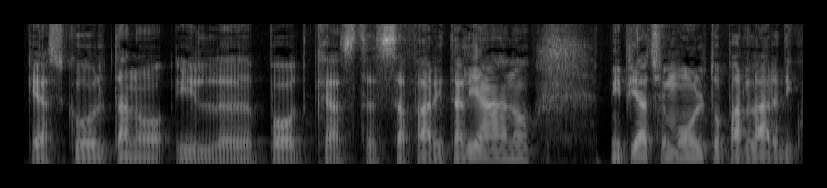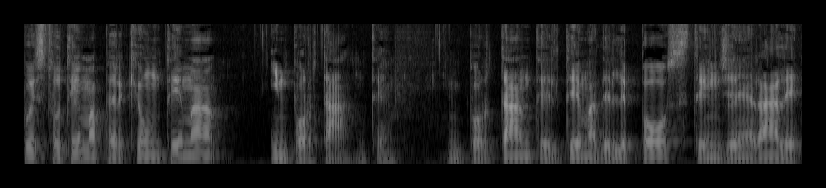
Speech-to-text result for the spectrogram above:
che ascoltano il podcast Safari Italiano. Mi piace molto parlare di questo tema perché è un tema importante Importante il tema delle poste, in generale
